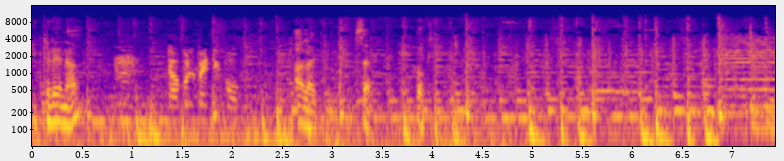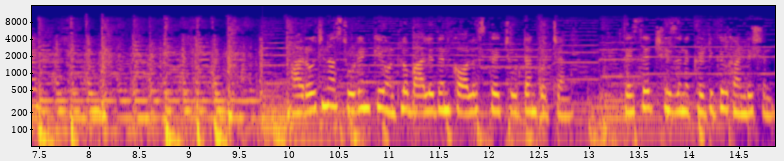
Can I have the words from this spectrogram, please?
ఇక్కడేనా? అలాగే. సరే. ఓకే. ఆ రోజు నా స్టూడెంట్కి ఒంట్లో బాగాలేదని కాల్ వస్తే చూడటానికి వచ్చాను. They she's in critical condition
